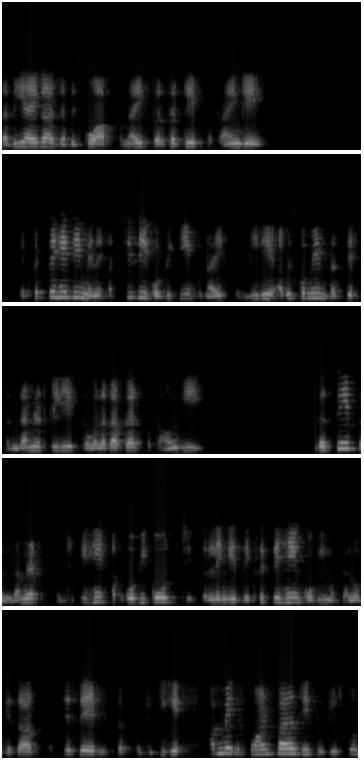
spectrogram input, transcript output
तभी आएगा जब इसको आप भुनाई कर कर के पकाएँगे। देख सकते हैं जी, मैंने अच्छी सी गोभी की बुनाई कर ली है। अब इसको मैं 10 से 15 मिनट के लिए कवर लगाकर पकाऊँगी। 10 से 15 मिनट हो चुके हैं, अब गोभी को चेक कर लेंगे। देख सकते हैं, गोभी मसालों के साथ अच्छे से मिक्सअप हो चुकी है। अब मैं इस पॉइंट पर जी टू टी स्पून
